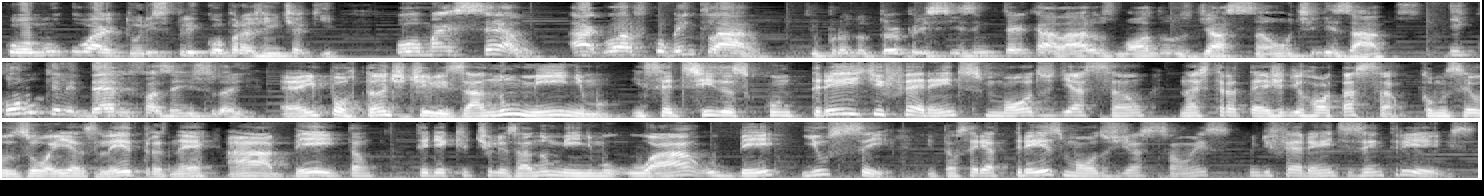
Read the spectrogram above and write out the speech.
como o Arthur explicou para a gente aqui. Ô Marcelo, agora ficou bem claro que o produtor precisa intercalar os modos de ação utilizados. E como que ele deve fazer isso daí? É importante utilizar, no mínimo, inseticidas com três diferentes modos de ação na estratégia de rotação. Como você usou aí as letras, né? A, B, então teria que utilizar no mínimo o A, o B e o C. Então seria três modos de ações diferentes entre eles.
